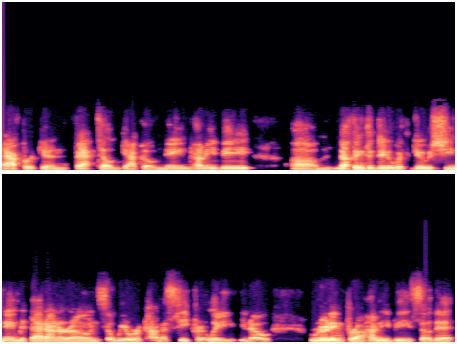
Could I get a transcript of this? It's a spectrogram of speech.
African fat-tailed gecko named honeybee. Um, nothing to do with goose. She named it that on her own. So we were kind of secretly, you know, rooting for a honeybee. So that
